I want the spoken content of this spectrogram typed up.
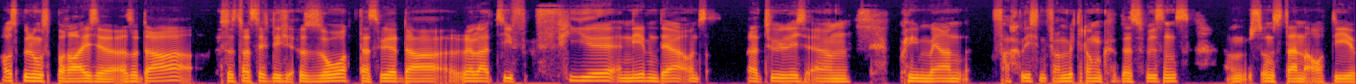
Ausbildungsbereiche. Also da es ist tatsächlich so, dass wir da relativ viel neben der uns natürlich ähm, primären fachlichen Vermittlung des Wissens ähm, ist uns dann auch die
